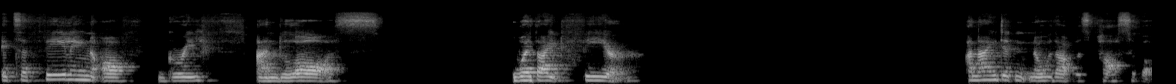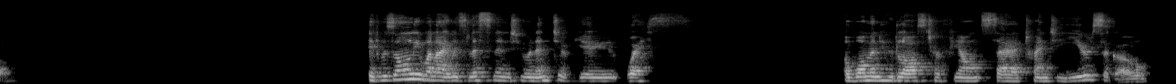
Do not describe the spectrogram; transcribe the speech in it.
it's a feeling of grief and loss without fear. And I didn't know that was possible. It was only when I was listening to an interview with a woman who'd lost her fiance 20 years ago.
